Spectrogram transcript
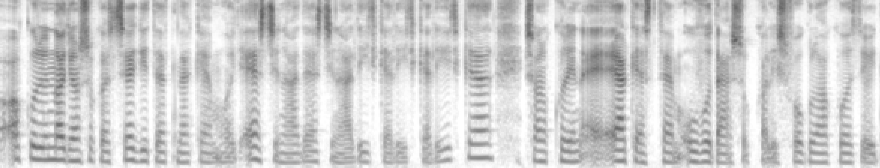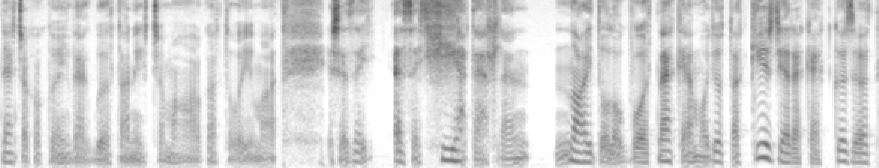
akkor ő nagyon sokat segített nekem, hogy ezt csináld, ezt csináld, így kell, így kell, így kell, és akkor én elkezdtem óvodásokkal is foglalkozni, hogy ne csak a könyvekből tanítsam a hallgatóimat. És ez egy, ez egy hihetetlen nagy dolog volt nekem, hogy ott a kisgyerekek között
